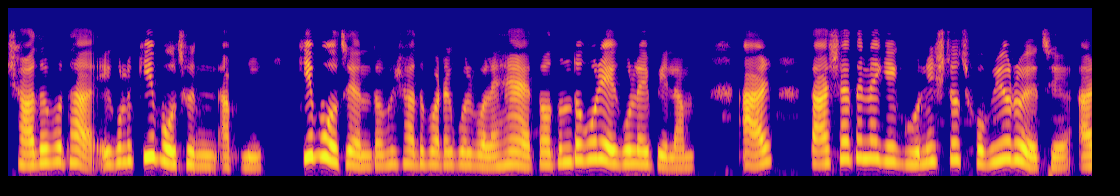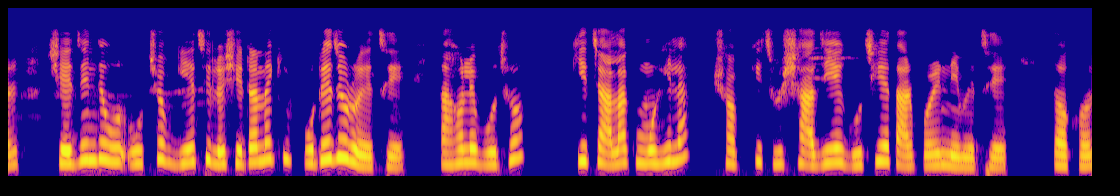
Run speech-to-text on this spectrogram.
সাধু প্রথা এগুলো কি বলছেন আপনি? কি বলছেন? তখন সাধু পাঠাকবল বলে হ্যাঁ তদন্ত করে এগুলোই পেলাম। আর তার সাথে নাকি ঘনিষ্ঠ ছবিও রয়েছে। আর সেদিন যে উৎসব গিয়েছিল, সেটা নাকি ফুটেজও রয়েছে। তাহলে বোঝো, কি চালাক মহিলা? সবকিছু সাজিয়ে গুছিয়ে তারপরে নেমেছে। তখন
